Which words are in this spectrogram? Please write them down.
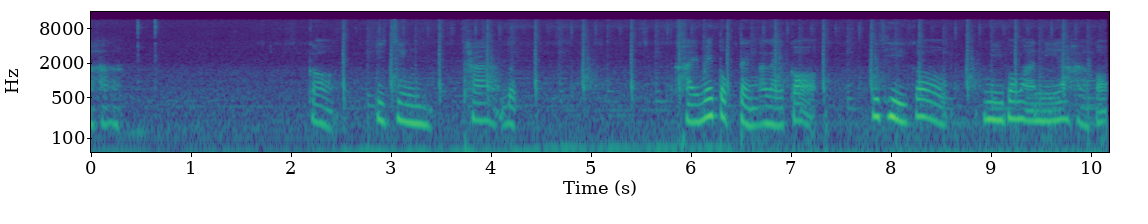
นะคะ ก็จริงๆถ้าแบบใครไม่ตกแต่งอะไรก็วิธีก็มีประมาณนี้อะค่ะก็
